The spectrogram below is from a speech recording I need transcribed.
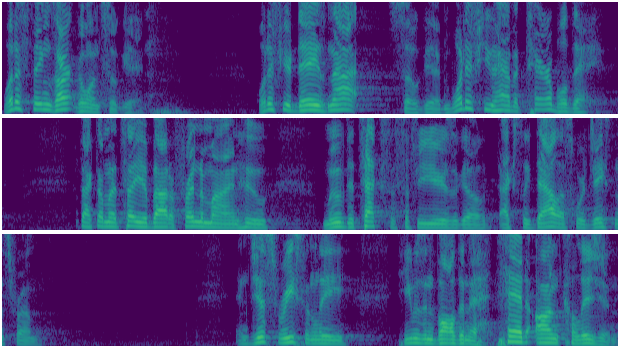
What if things aren't going so good? What if your day is not so good? What if you have a terrible day? In fact, I'm going to tell you about a friend of mine who moved to Texas a few years ago, actually, Dallas, where Jason's from. And just recently, he was involved in a head on collision.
